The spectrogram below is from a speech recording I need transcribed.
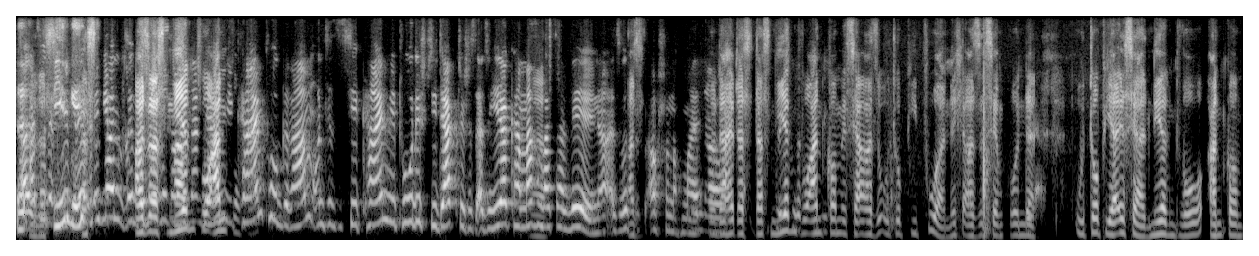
Also, viel wir- geht. Also, das nur sagen, nirgendwo Wir haben hier ankommt. kein Programm und es ist hier kein methodisch-didaktisches. Also jeder kann machen, Ja. was er will. Ne? Also es Also- ist auch schon nochmal. Genau. Und daher, das, das nirgendwo ankommen ist ja also Utopie pur, nicht? Also ist ja im Grunde, Utopia ist ja nirgendwo ankommen.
